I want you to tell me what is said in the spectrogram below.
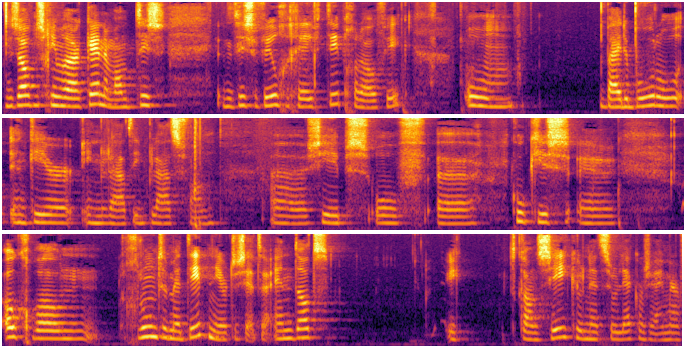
Je zal het misschien wel herkennen, want het is, het is een veelgegeven tip, geloof ik, om bij de borrel een keer inderdaad in plaats van uh, chips of uh, koekjes uh, ook gewoon groenten met dip neer te zetten. En dat ik, het kan zeker net zo lekker zijn, maar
